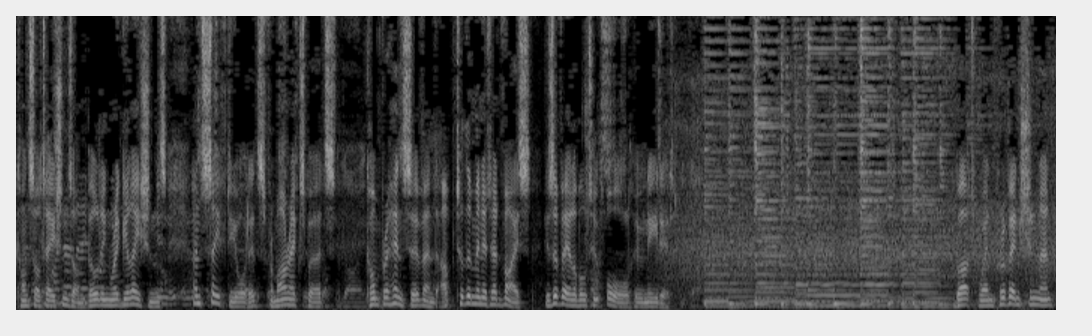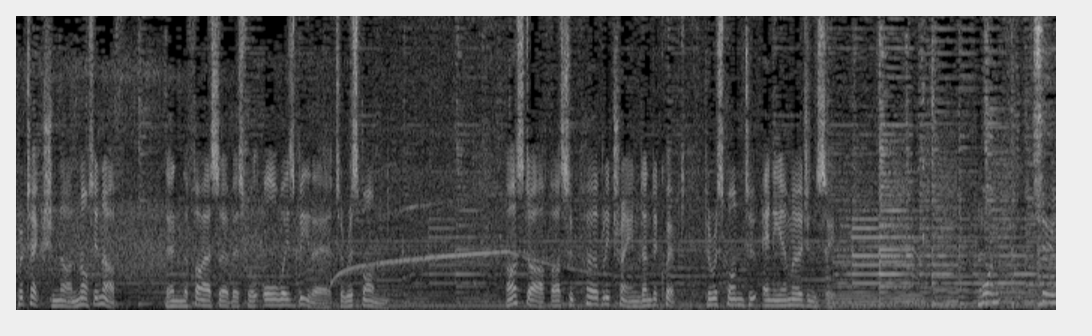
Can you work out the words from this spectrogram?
consultations on building regulations, and safety audits from our experts, comprehensive and up to the minute advice is available to all who need it. But when prevention and protection are not enough, then the fire service will always be there to respond. Our staff are superbly trained and equipped to respond to any emergency. one, two,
